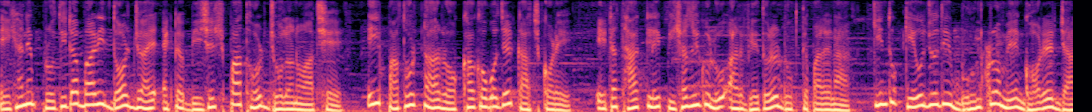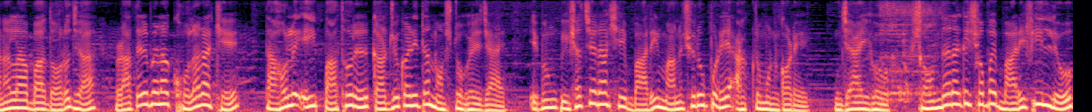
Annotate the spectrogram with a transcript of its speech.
এখানে প্রতিটা বাড়ির দরজায় একটা বিশেষ পাথর ঝোলানো আছে। এই পাথরটা রক্ষা কবচের কাজ করে। এটা থাকলে পিসাজিগুলো আর ভেতরে ঢুকতে পারে না। কিন্তু কেউ যদি ভুলক্রমে ঘরের জানালা বা দরজা রাতের বেলা খোলা রাখে, তাহলে এই পাথরের কার্যকারিতা নষ্ট হয়ে যায় এবং পিসাচেরা সে বাড়ির মানুষের উপরে আক্রমণ করে। যাই হোক, সন্ধ্যার আগে সবাই বাড়ি ফিরলেও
